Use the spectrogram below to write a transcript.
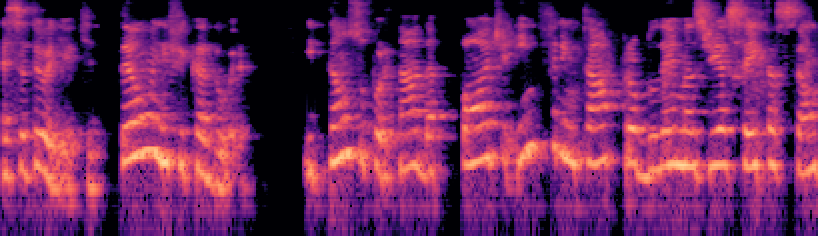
essa teoria, que é tão unificadora e tão suportada, pode enfrentar problemas de aceitação?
